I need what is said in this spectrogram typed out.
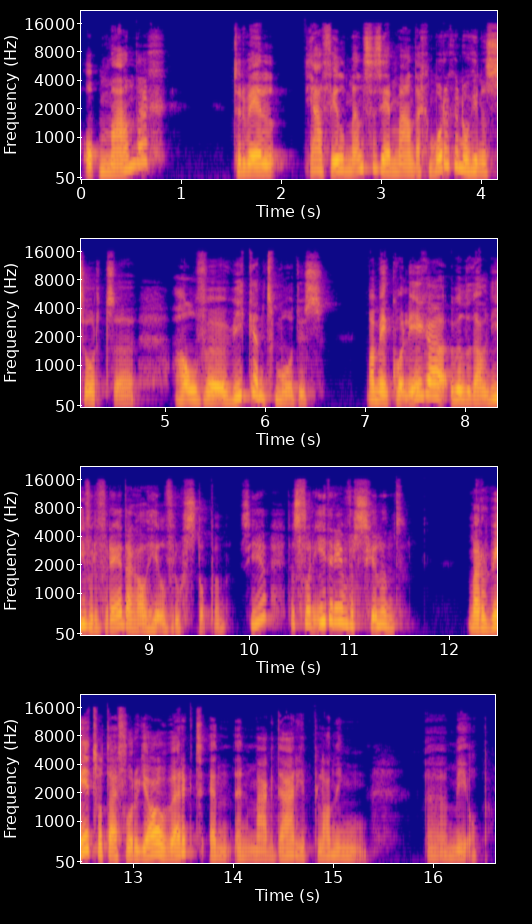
op maandag. Terwijl ja, veel mensen zijn maandagmorgen nog in een soort uh, halve weekendmodus. Maar mijn collega wilde dan liever vrijdag al heel vroeg stoppen. Zie je? Dat is voor iedereen verschillend. Maar weet wat dat voor jou werkt en, en maak daar je planning uh, mee op.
